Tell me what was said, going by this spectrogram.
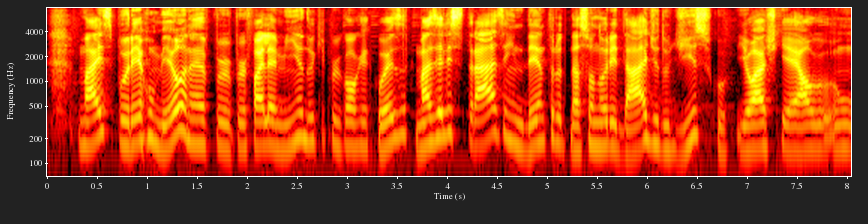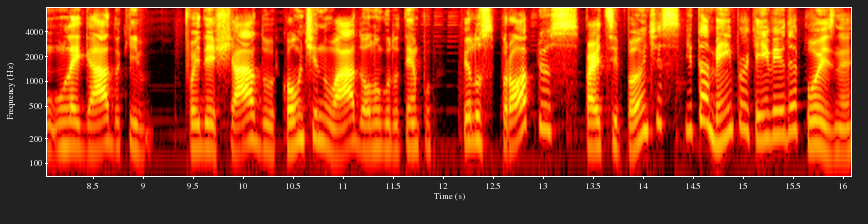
mais por erro meu, né? Por, por falha minha do que por qualquer coisa. Mas eles trazem dentro da sonoridade do disco, e eu acho que é algo, um, um legado que foi deixado, continuado ao longo do tempo pelos próprios participantes e também por quem veio depois, né?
